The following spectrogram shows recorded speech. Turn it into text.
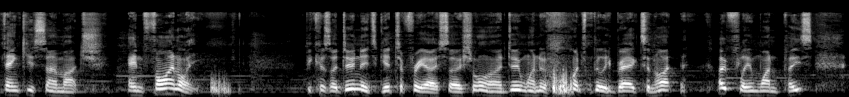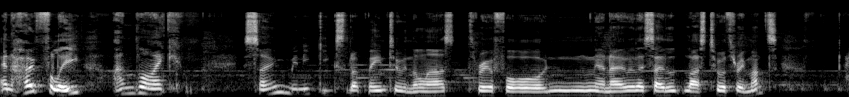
Thank you so much. And finally, because I do need to get to Freo Social and I do want to watch Billy Bragg tonight, hopefully in one piece, and hopefully, unlike so many gigs that I've been to in the last three or four, you know, let's say last two or three months, I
